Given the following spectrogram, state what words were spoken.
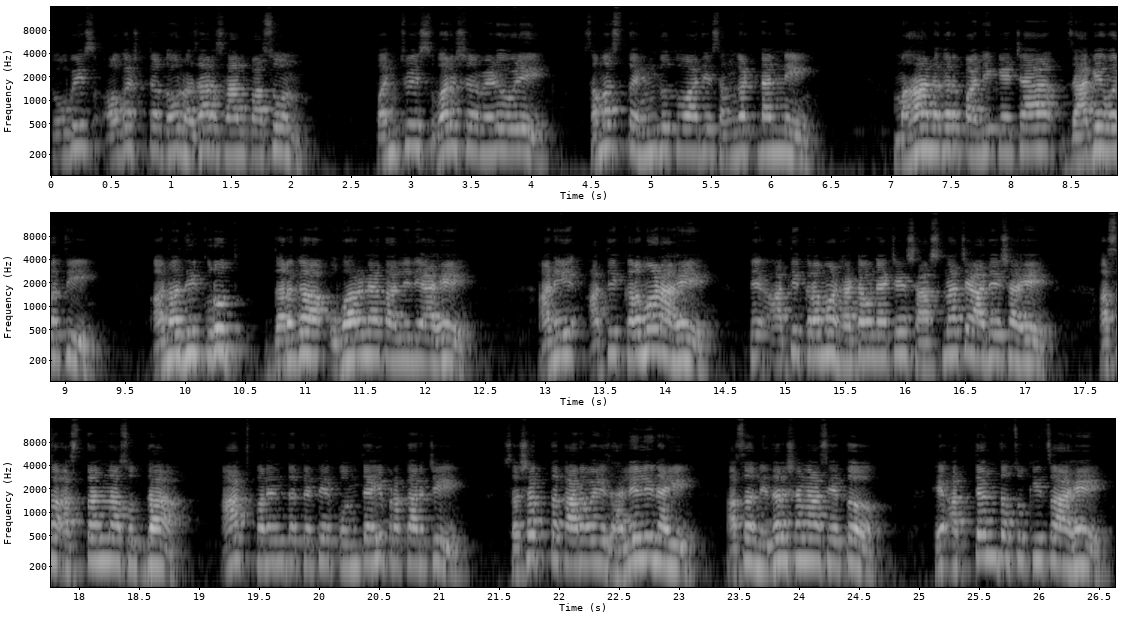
चोवीस ऑगस्ट दोन हजार साल पासून पंचवीस वर्ष वेळोवेळी समस्त हिंदुत्ववादी संघटनांनी महानगरपालिकेच्या जागेवरती अनधिकृत दर्गा उभारण्यात आलेली आहे आणि अतिक्रमण आहे. ते अतिक्रमण हटवण्याचे शासनाचे आदेश आहे असं असताना सुद्धा आजपर्यंत तेथे कोणत्याही प्रकारची सशक्त कारवाई झालेली नाही असं निदर्शनास येतं. हे अत्यंत चुकीचं आहे.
